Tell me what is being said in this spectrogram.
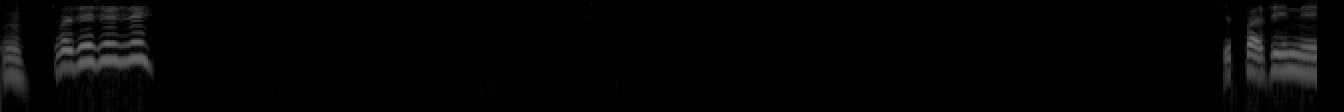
Hmm, cepat sini, sini, sini. Cepat sini.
